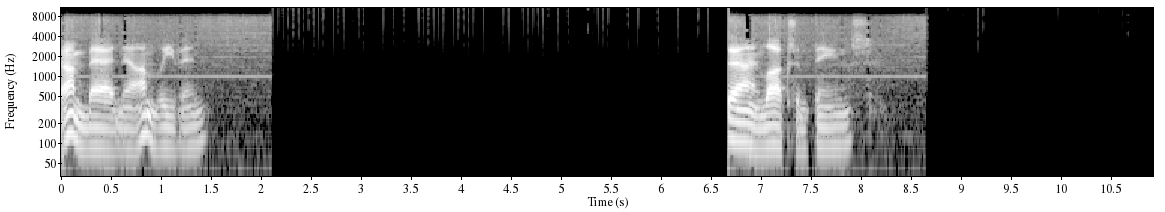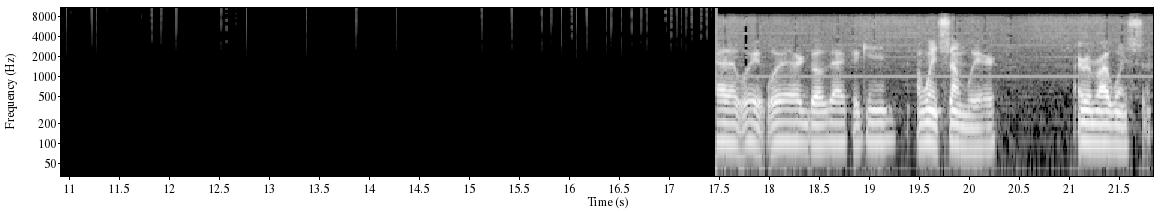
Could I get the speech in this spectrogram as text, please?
I'm mad now. I'm leaving. Gotta unlock some things. Gotta wait, where I go back again? I went somewhere. I remember I went some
